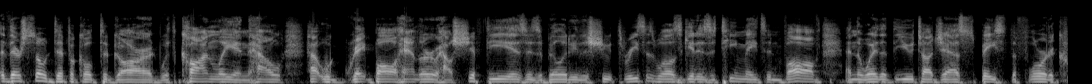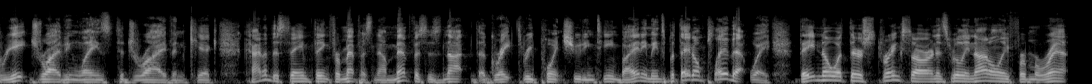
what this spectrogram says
they're so difficult to guard with Conley and how how great ball handler, how shifty he is, his ability to shoot threes as well as get his teammates involved, and the way that the Utah Jazz space the floor to create driving lanes to drive and kick. Kind of the same thing for Memphis. Now Memphis is not a great three point shooting team by any means, but they don't play that way. They know what their strengths are, and it's really not only for Morant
